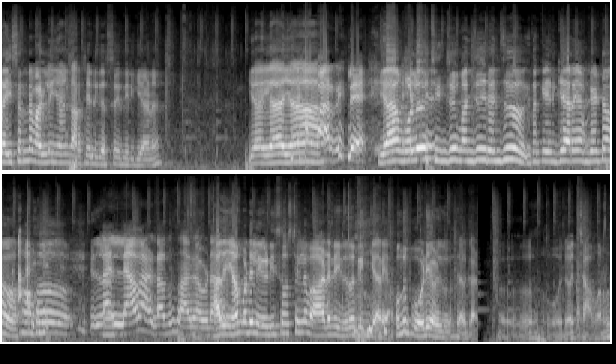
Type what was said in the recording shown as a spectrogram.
ബ്രൈസറിന്റെ വള്ളി ഞാൻ കറക്റ്റ് ആയിട്ട് ഗസ് ചെയ്തിരിക്കുകയാണ്. മോൾ ചിഞ്ചു മഞ്ജു രഞ്ജു ഇതൊക്കെ എനിക്ക് അറിയാം കേട്ടോ? അത് ഞാൻ പണ്ട് ലേഡീസ് ഹോസ്റ്റലിലെ വാർഡനെ ഇതൊക്കെ എനിക്ക് അറിയാം. ഒന്ന് പോടി ചേർക്കാൻ. ഓരോ ചവറ്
